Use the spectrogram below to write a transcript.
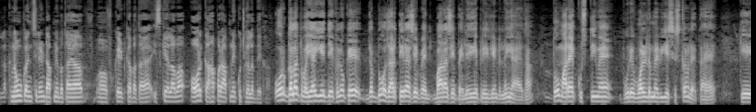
लखनऊ का इंसिडेंट आपने बताया फुकेट का बताया। इसके अलावा और कहाँ पर आपने कुछ गलत देखा? और गलत भैया, ये देख लो कि जब 2013 से पहले 12 से पहले ये प्रेसिडेंट नहीं आया था तो हमारा कुश्ती में, पूरे वर्ल्ड में भी ये सिस्टम रहता है कि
